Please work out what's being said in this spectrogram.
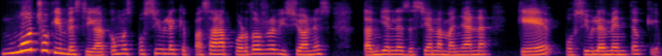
mucho que investigar. ¿Cómo es posible que pasara por dos revisiones? También les decía en la mañana que posiblemente, que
